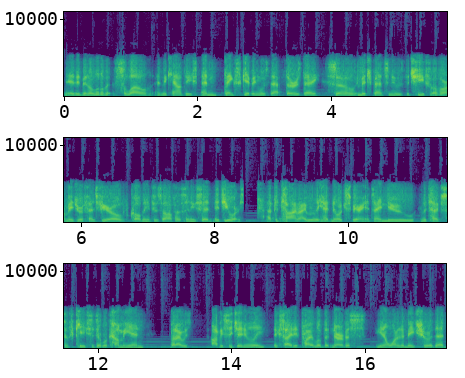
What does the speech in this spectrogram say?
It had been a little bit slow in the county, and Thanksgiving was that Thursday. So Mitch Benson, who was the chief of our major offense bureau, called me into his office and he said, It's yours. At the time, I really had no experience. I knew the types of cases that were coming in, but I was obviously genuinely excited, probably a little bit nervous. You know, wanted to make sure that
